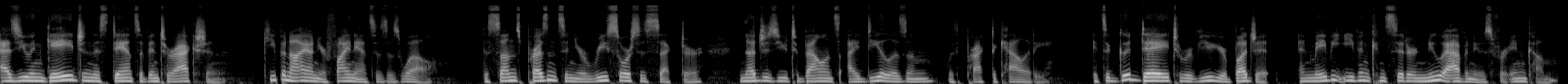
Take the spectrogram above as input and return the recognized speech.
As you engage in this dance of interaction, keep an eye on your finances as well. The sun's presence in your resources sector nudges you to balance idealism with practicality. It's a good day to review your budget and maybe even consider new avenues for income.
